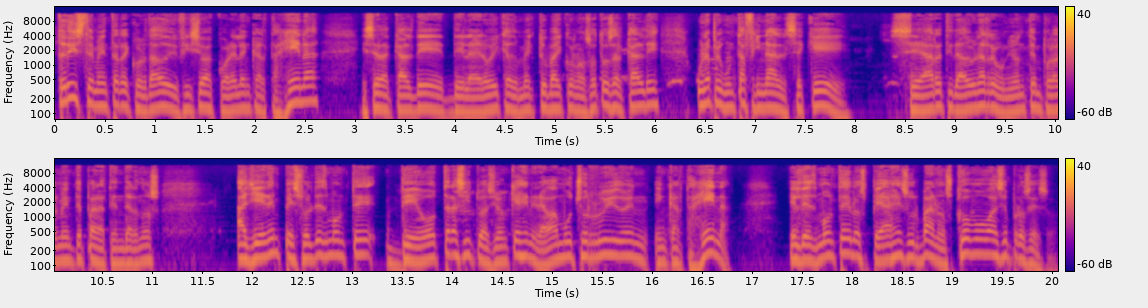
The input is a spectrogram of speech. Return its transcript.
tristemente recordado edificio de Acuarela en Cartagena. Es el alcalde de la heroica de Umectubay con nosotros. Alcalde, una pregunta final. Sé que se ha retirado de una reunión temporalmente para atendernos. Ayer empezó el desmonte de otra situación que generaba mucho ruido en, en Cartagena, el desmonte de los peajes urbanos. ¿Cómo va ese proceso?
